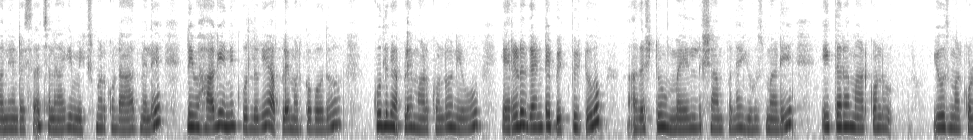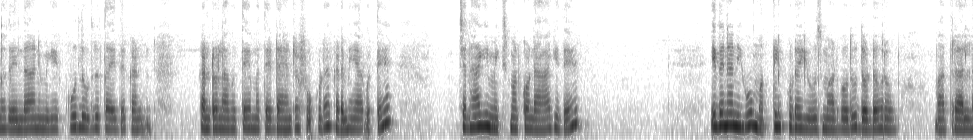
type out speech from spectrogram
ಆನಿಯನ್ ರಸ ಚೆನ್ನಾಗಿ ಮಿಕ್ಸ್ ಮಾಡ್ಕೊಂಡು ಆದಮೇಲೆ ನೀವು ಹಾಗೇನೆ ಕೂದಲಿಗೆ ಅಪ್ಲೈ ಮಾಡ್ಕೋಬೋದು. ಕೂದಲಿಗೆ ಅಪ್ಲೈ ಮಾಡಿಕೊಂಡು ನೀವು ಎರಡು ಗಂಟೆ ಬಿಟ್ಬಿಟ್ಟು ಆದಷ್ಟು ಮೈಲ್ಡ್ ಶ್ಯಾಂಪನ್ನ ಯೂಸ್ ಮಾಡಿ. ಈ ಥರ ಮಾಡಿಕೊಂಡು ಯೂಸ್ ಮಾಡ್ಕೊಳ್ಳೋದ್ರಿಂದ ನಿಮಗೆ ಕೂದಲು ಉದುರುತ್ತಾ ಇದ್ದರೆ ಕಣ್, ಕಂಟ್ರೋಲ್ ಆಗುತ್ತೆ ಮತ್ತು ಡ್ಯಾಂಡ್ರಫು ಕೂಡ ಕಡಿಮೆ ಆಗುತ್ತೆ. ಚೆನ್ನಾಗಿ ಮಿಕ್ಸ್ ಮಾಡ್ಕೊಂಡು ಆಗಿದೆ. ಇದನ್ನು ನೀವು ಮಕ್ಕಳಿಗೆ ಕೂಡ ಯೂಸ್ ಮಾಡ್ಬೋದು. ದೊಡ್ಡವರು ಮಾತ್ರ ಅಲ್ಲ,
